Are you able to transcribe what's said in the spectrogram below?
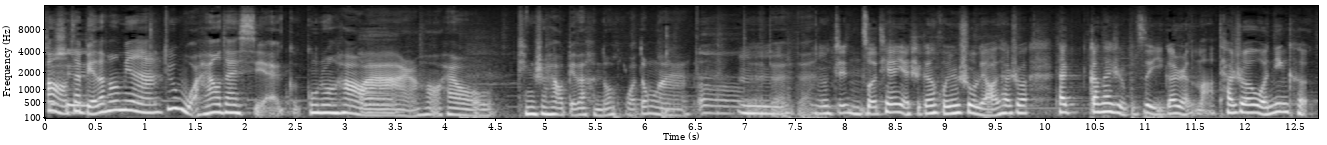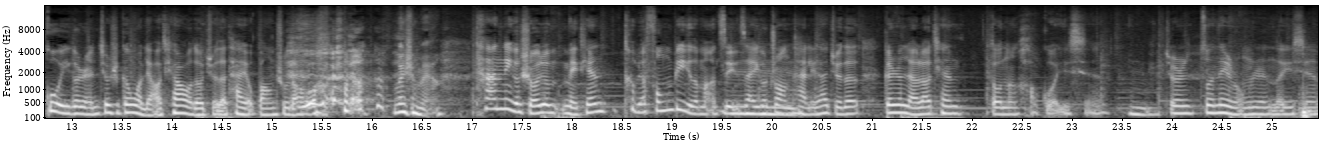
就是、哦，在别的方面啊，就是我还要在写公公众号啊，然后还有平时还有别的很多活动啊。嗯，对对对，嗯，这昨天也是跟胡云树聊，他说他刚开始不自己一个人嘛，他说我宁可雇一个人，就是跟我聊天，我都觉得他有帮助到我。为什么呀？他那个时候就每天特别封闭的嘛，自己在一个状态里，他觉得跟人聊聊天都能好过一些。嗯，就是做内容人的一些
